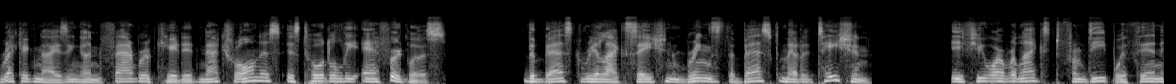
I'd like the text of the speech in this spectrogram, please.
recognizing unfabricated naturalness is totally effortless. The best relaxation brings the best meditation. If you are relaxed from deep within,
